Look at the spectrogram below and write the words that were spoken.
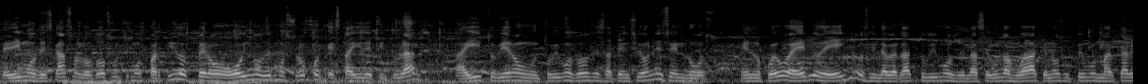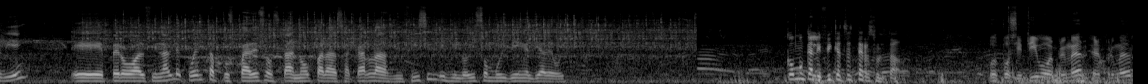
le dimos descanso en los dos últimos partidos, pero hoy nos demostró porque está ahí de titular. Ahí tuvieron, tuvimos dos desatenciones en, los, en el juego aéreo de ellos y la verdad tuvimos la segunda jugada que no supimos marcar bien. Eh, pero al final de cuentas, pues para eso está, ¿no? Para sacarlas difíciles y lo hizo muy bien el día de hoy. ¿Cómo calificas este resultado? Pues positivo. El primer, el primer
